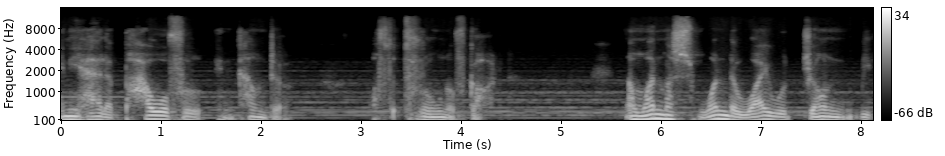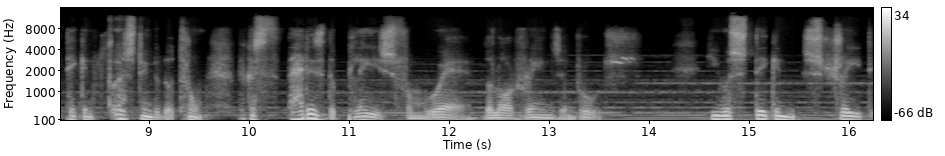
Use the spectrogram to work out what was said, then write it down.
and he had a powerful encounter of the throne of God. Now one must wonder why would John be taken first into the throne? Because that is the place from where the Lord reigns and rules. He was taken straight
